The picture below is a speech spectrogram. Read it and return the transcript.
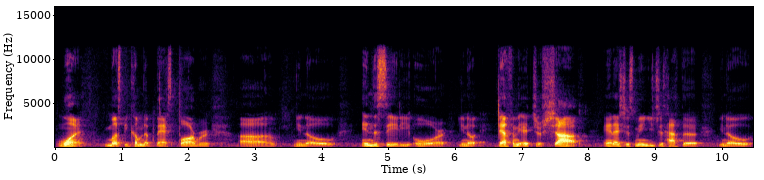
One, you must become the best barber, uh, you know, in the city or, you know, definitely at your shop. And that's just mean you just have to, you know,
